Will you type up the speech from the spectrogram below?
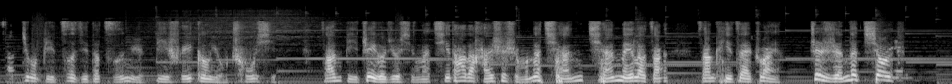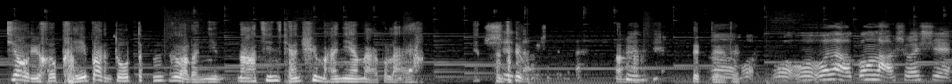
咱就比自己的子女，比谁更有出息，咱比这个就行了。其他的还是什么？那钱钱没了，咱咱可以再赚呀。这人的教育、教育和陪伴都耽搁了，你拿金钱去买你也买不来呀。是的，是的。对对对。我我我我老公老说是。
